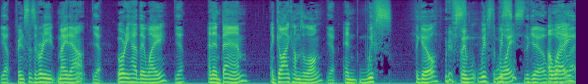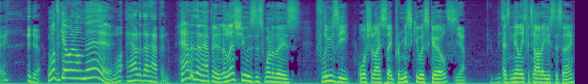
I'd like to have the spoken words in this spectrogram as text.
Yep. for instance, they've already made out, Yep. already had their way, Yep. And then bam, a guy comes along Yep. and whiffs the girl. Whiffs, I mean, wh- whiffs the boy. whisks the girl boy Away. away. yeah. What's going on there? What? How did that happen? How did that happen? Unless she was just one of those floozy, or should I say, promiscuous girls, Yeah. as Nelly Furtado used to say.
